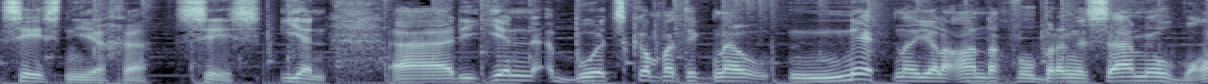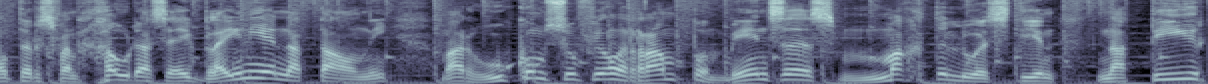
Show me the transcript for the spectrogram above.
6961. Uh die een boodskap wat ek nou net na julle aandag wil bring is Samuel Walters van Gouda sê ek bly nie in Natal nie, maar hoekom soveel rampe? Mense is magteloos teen natuur.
